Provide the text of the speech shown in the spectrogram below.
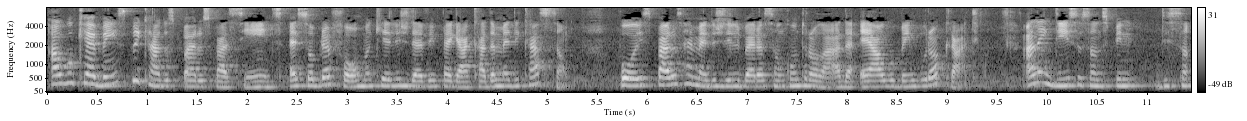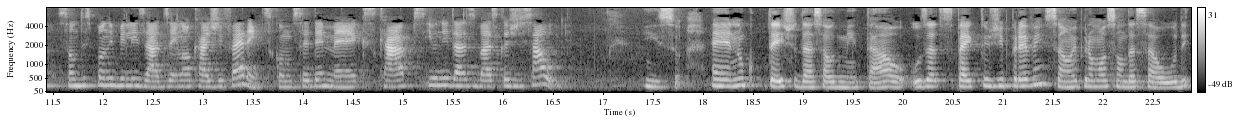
Algo que é bem explicado para os pacientes é sobre a forma que eles devem pegar cada medicação, pois para os remédios de liberação controlada é algo bem burocrático. Além disso, são, são disponibilizados em locais diferentes, como CDMEX, CAPS e unidades básicas de saúde. Isso. É, no contexto da saúde mental, os aspectos de prevenção e promoção da saúde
